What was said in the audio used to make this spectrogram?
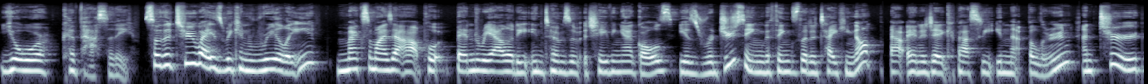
your capacity. So, the two ways we can really maximize our output, bend reality in terms of achieving our goals is reducing the things that are taking up our energetic capacity in that balloon, and two,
